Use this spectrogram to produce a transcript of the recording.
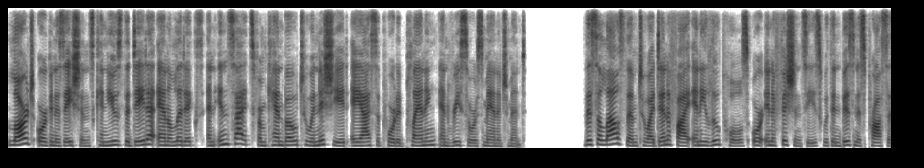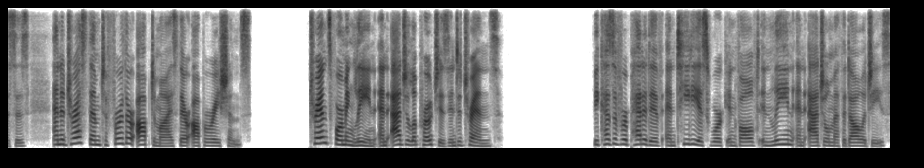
Large organizations can use the data analytics and insights from KanBo to initiate AI supported planning and resource management. This allows them to identify any loopholes or inefficiencies within business processes and address them to further optimize their operations. Transforming lean and agile approaches into trends. Because of repetitive and tedious work involved in lean and agile methodologies,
